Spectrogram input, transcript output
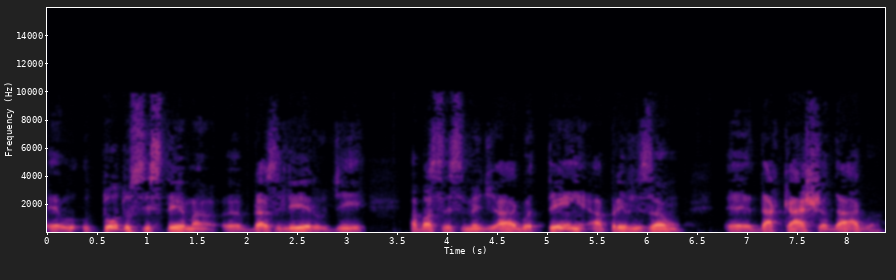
é, o, todo o sistema é, brasileiro de abastecimento de água tem a previsão é, da caixa d'água.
